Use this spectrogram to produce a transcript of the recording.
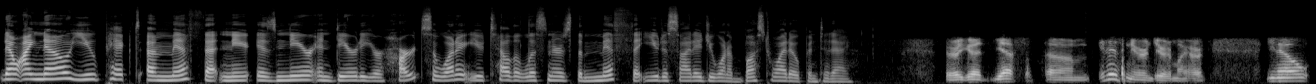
Now, I know you picked a myth that ne- is near and dear to your heart. So, why don't you tell the listeners the myth that you decided you want to bust wide open today? Very good. Yes, um, it is near and dear to my heart. You know,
